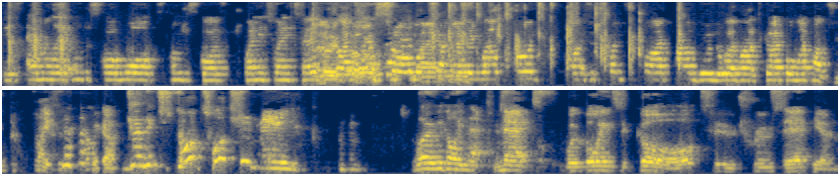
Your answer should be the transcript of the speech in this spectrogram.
is Emily underscore walks underscore 2022. There we go. Thank you so much, Nice. Emily. Well done. That's a twenty-five pound underwear voucher. Can I pull my pants in? Right. we go. Julie, stop touching me. Where are we going next? Next, we're going to go to True Sapien.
